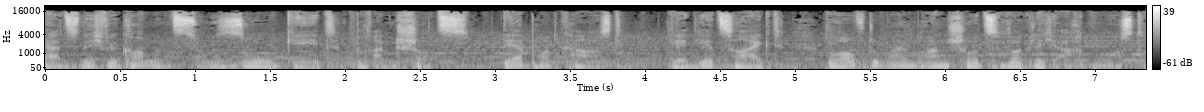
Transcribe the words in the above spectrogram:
Herzlich willkommen zu So geht Brandschutz, der Podcast, der dir zeigt, worauf du beim Brandschutz wirklich achten musst.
